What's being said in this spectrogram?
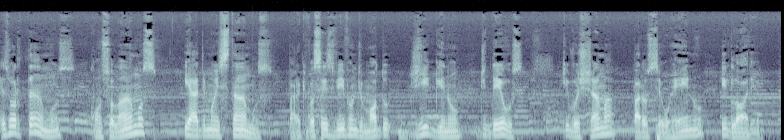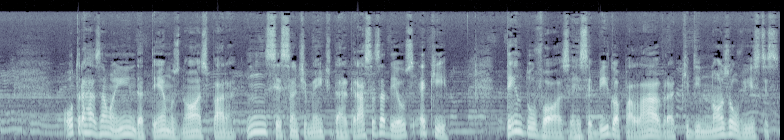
Exortamos, consolamos e admoestamos para que vocês vivam de modo digno de Deus, que vos chama para o seu reino e glória. Outra razão ainda temos nós para incessantemente dar graças a Deus é que, tendo vós recebido a palavra que de nós ouvistes,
